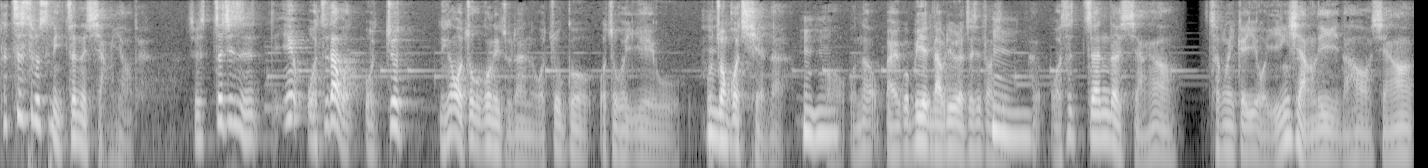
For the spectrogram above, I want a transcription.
那这是不是你真的想要的？就是这件事，因为我知道我，我我就你看，我做过工地主任，我做过，我做过业务，我赚过钱的，嗯。哼，我那买过 B N W 的这些东西，嗯、我是真的想要成为一个有影响力，然后想要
